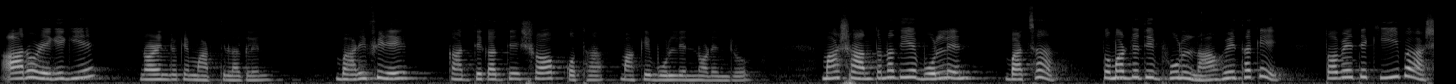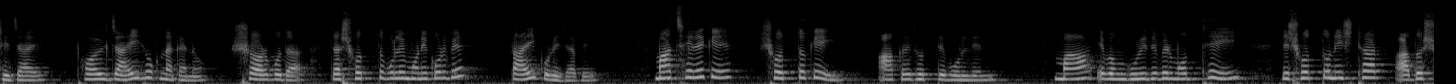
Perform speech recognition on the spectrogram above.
আরও রেগে গিয়ে নরেন্দ্রকে মারতে লাগলেন। বাড়ি ফিরে কাঁদতে কাঁদতে সব কথা মাকে বললেন নরেন্দ্র। মা সান্ত্বনা দিয়ে বললেন, বাছা, তোমার যদি ভুল না হয়ে থাকে, তবে এতে কী বা আসে যায়? ফল যাই হোক না কেন, সর্বদা যা সত্য বলে মনে করবে, তাই করে যাবে। মা ছেলেকে সত্যকেই আঁকড়ে ধরতে বললেন। মা এবং গুরুদেবের মধ্যেই যে সত্যনিষ্ঠার আদর্শ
